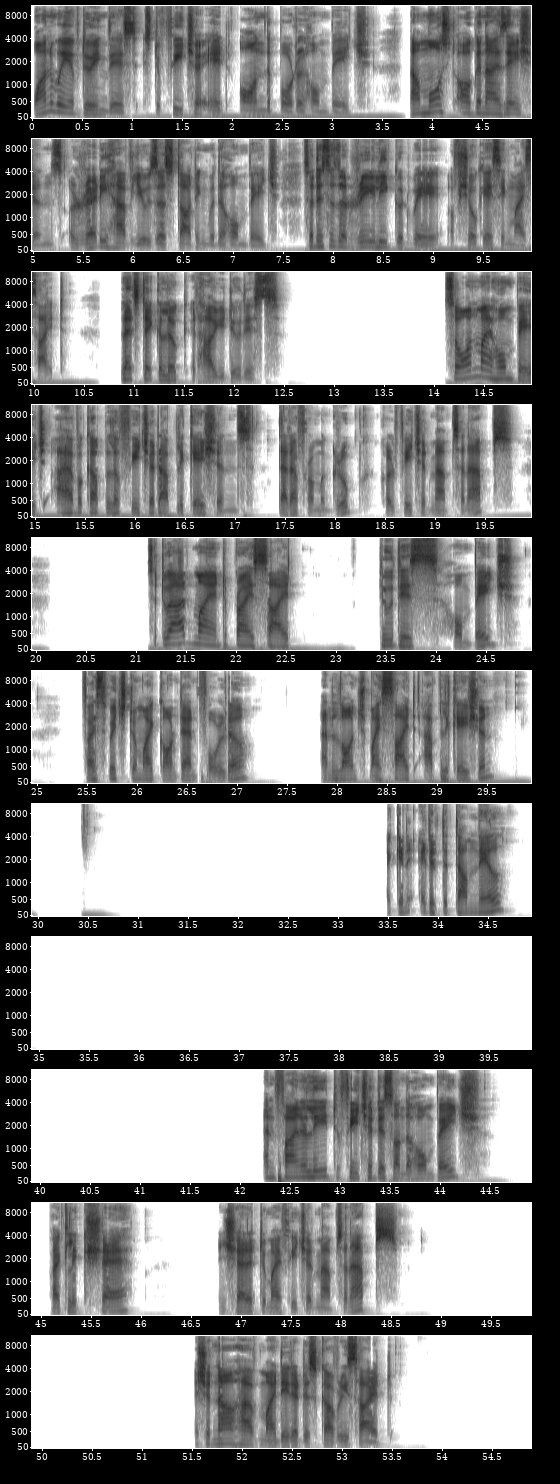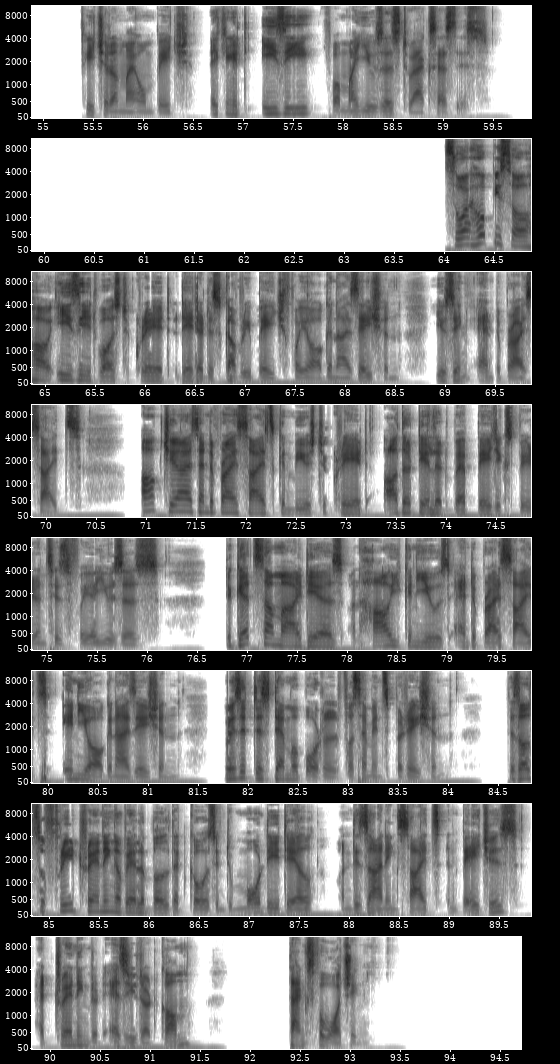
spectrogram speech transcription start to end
One way of doing this is to feature it on the portal homepage. Now most organizations already have users starting with the homepage, so this is a really good way of showcasing my site. Let's take a look at how you do this. So on my homepage, I have a couple of featured applications that are from a group called Featured Maps and Apps. So to add my enterprise site to this homepage, if I switch to my content folder and launch my site application, I can edit the thumbnail. And finally, to feature this on the home page, I click share and share it to my featured maps and apps. I should now have my data discovery site featured on my home page, making it easy for my users to access this. So I hope you saw how easy it was to create a data discovery page for your organization using enterprise sites. ArcGIS enterprise sites can be used to create other tailored web page experiences for your users. To get some ideas on how you can use enterprise sites in your organization, visit this demo portal for some inspiration. There's also free training available that goes into more detail on designing sites and pages at training.esri.com. Thanks for watching.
